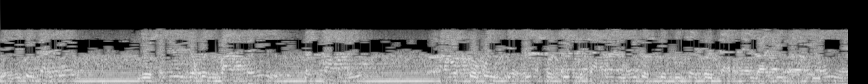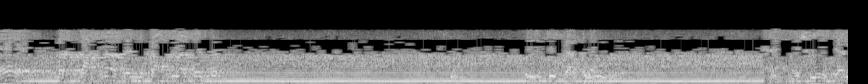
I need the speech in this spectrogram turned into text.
ये भी कोई तर्क नहीं दूसरे जो कुछ बात प्रस्ताव दी उसको कोई देखना सोचना विचारना नहीं तो उसके पीछे कोई लॉजिक नहीं है बस सिद्ध सिद्ध इसलिए जल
